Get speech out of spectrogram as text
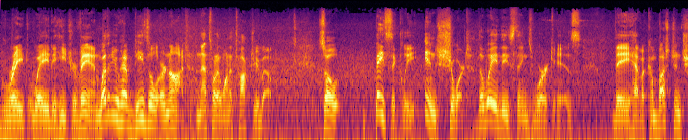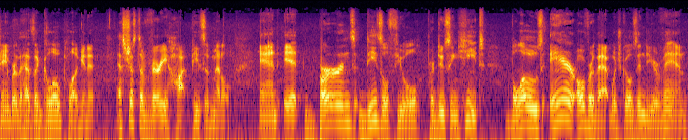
great way to heat your van, whether you have diesel or not, and that's what I want to talk to you about. So, basically, in short, the way these things work is they have a combustion chamber that has a glow plug in it. That's just a very hot piece of metal, and it burns diesel fuel, producing heat, blows air over that, which goes into your van,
